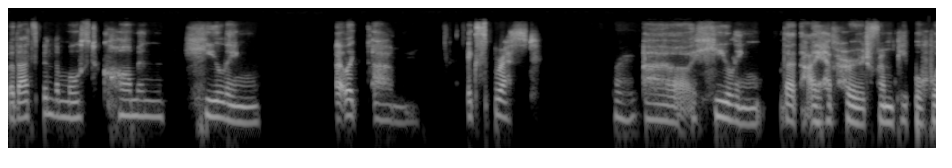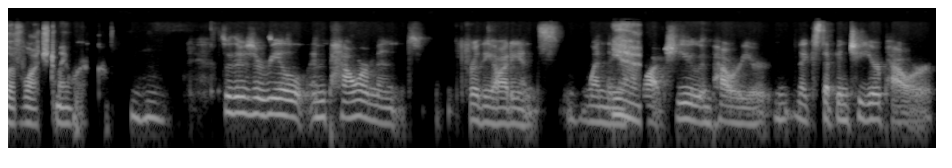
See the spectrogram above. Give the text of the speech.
but that's been the most common healing, uh, like um, expressed right. uh, healing that I have heard from people who have watched my work. Mm-hmm. So there's a real empowerment for the audience when they yeah. watch you empower your, like step into your power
